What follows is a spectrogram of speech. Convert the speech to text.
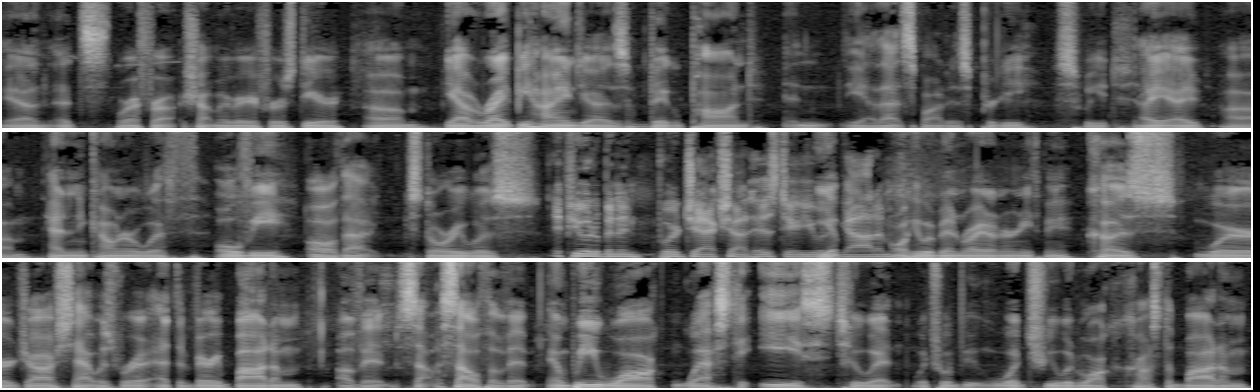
yeah. That's where I shot my very first deer. Um, yeah, right behind you is a big pond, and yeah, that spot is pretty sweet. I, I um, had an encounter with Ovi. Oh, that story was If you would have been in where Jack shot his deer, you would have got him. Oh, he would have been right underneath me because where Josh sat was right at the very bottom of it, so- south of it, and we walked west to east to it, which would be which you would walk across the bottom,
